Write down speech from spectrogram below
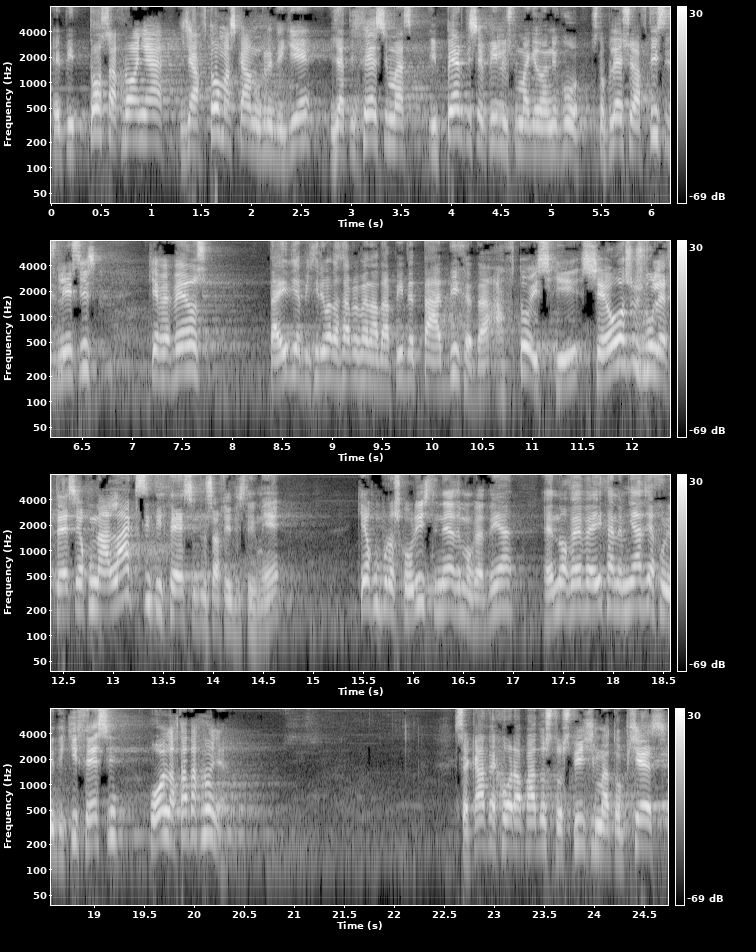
επί τόσα χρόνια, γι' αυτό μας κάνουν κριτική, για τη θέση μας υπέρ της επίλυσης του Μακεδονικού στο πλαίσιο αυτής της λύσης και βεβαίως τα ίδια επιχειρήματα θα έπρεπε να τα πείτε τα αντίθετα. Αυτό ισχύει σε όσους βουλευτές έχουν αλλάξει τη θέση τους αυτή τη στιγμή και έχουν προσχωρήσει στη Νέα Δημοκρατία, ενώ βέβαια είχαν μια διαφορετική θέση όλα αυτά τα χρόνια. Σε κάθε χώρα πάντως το στίχημα το ποιες,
